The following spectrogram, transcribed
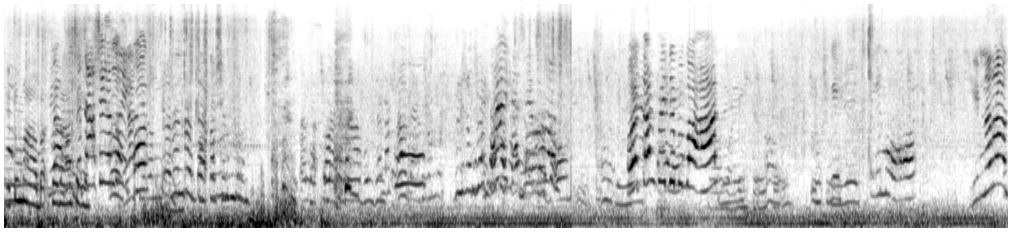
Ito mahaba to dati. Hoy, Tan, pwede babaan? Sige, sige mo ako. Game na ron.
